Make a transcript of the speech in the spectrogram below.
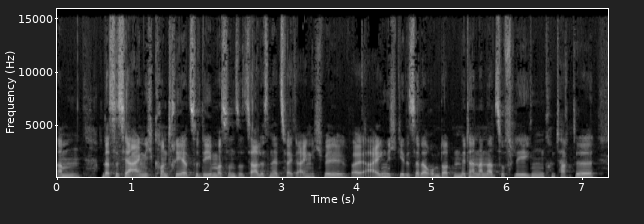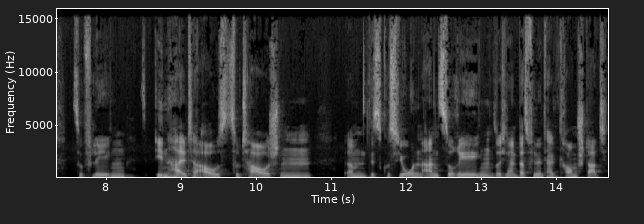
Ähm, und das ist ja eigentlich konträr zu dem, was so ein soziales Netzwerk eigentlich will. Weil eigentlich geht es ja darum, dort ein Miteinander zu pflegen, Kontakte zu pflegen, Inhalte auszutauschen, ähm, Diskussionen anzuregen. Solche, das findet halt kaum statt.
